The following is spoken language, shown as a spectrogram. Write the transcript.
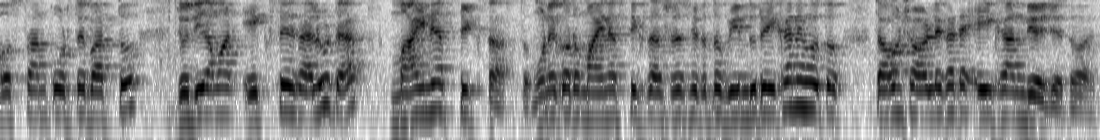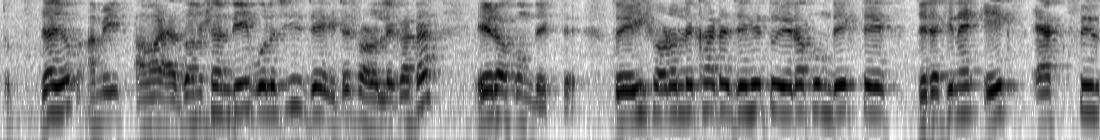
অবস্থান করতে পারতো যদি আমার এক্সের ভ্যালুটা মাইনাস সিক্স আসতো। মনে করো মাইনাস সিক্স আসলে সেটা তো বিন্দুটা এখানে হতো, তখন সরলরেখাটা এইখান দিয়ে যেত হয়তো। যাই হোক, আমি আমার অ্যাজামশন দিয়েই বলেছি যে এটা সরলরেখাটা এরকম দেখতে। তো এই সরলরেখাটা যেহেতু এরকম দেখতে, যেটা কিনা এক্স অ্যাক্সিস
